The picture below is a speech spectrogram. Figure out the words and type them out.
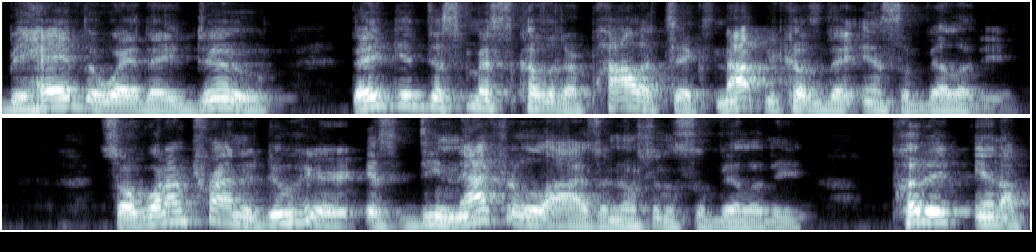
behave the way they do, they get dismissed because of their politics, not because of their incivility. So what I'm trying to do here is denaturalize the notion of civility, put it in a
